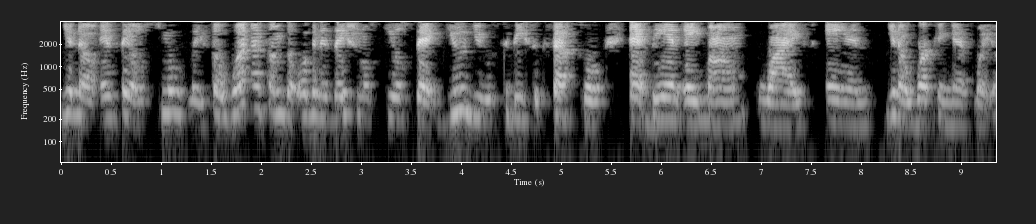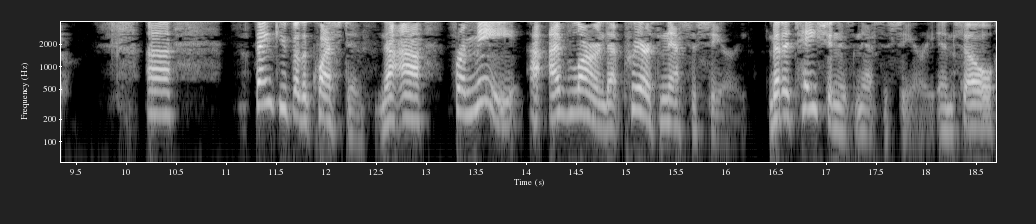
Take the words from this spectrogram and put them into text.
you know, and sales smoothly. So what are some of the organizational skills that you use to be successful at being a mom, wife, and, you know, working as well? Uh, thank you for the question. Now, uh, for me, I- I've learned that prayer is necessary. Meditation is necessary. And so,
